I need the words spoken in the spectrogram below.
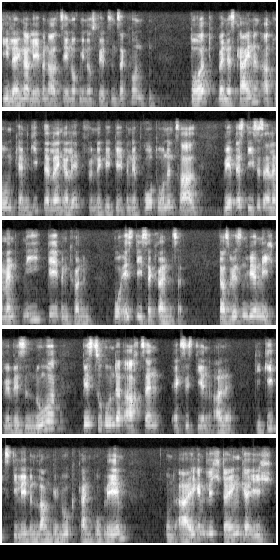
die länger leben als 10 hoch minus 14 Sekunden? Dort, wenn es keinen Atomkern gibt, der länger lebt für eine gegebene Protonenzahl, wird es dieses Element nie geben können. Wo ist diese Grenze? Das wissen wir nicht. Wir wissen nur, bis zu 118 existieren alle. Die gibt es, die leben lang genug, kein Problem. Und eigentlich denke ich,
